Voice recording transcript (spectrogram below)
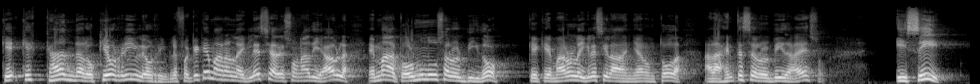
Qué, escándalo! ¡Qué horrible! Horrible. Fue que quemaron la iglesia, de eso nadie habla. Es más, todo el mundo se lo olvidó, que quemaron la iglesia y la dañaron toda. A la gente se le olvida eso. Y sí,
